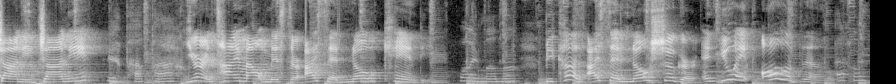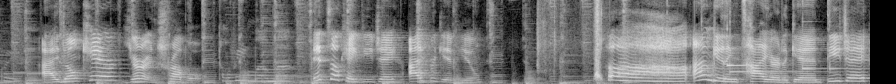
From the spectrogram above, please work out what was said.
Johnny, Johnny? Yeah, Papa. You're in timeout, mister. I said no candy. Why, Mama? Because I said no sugar and you ate all of them. I'm hungry. I don't care. You're in trouble. Sorry, Mama. It's okay, DJ. I forgive you. Ah, I'm getting tired again. DJ,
